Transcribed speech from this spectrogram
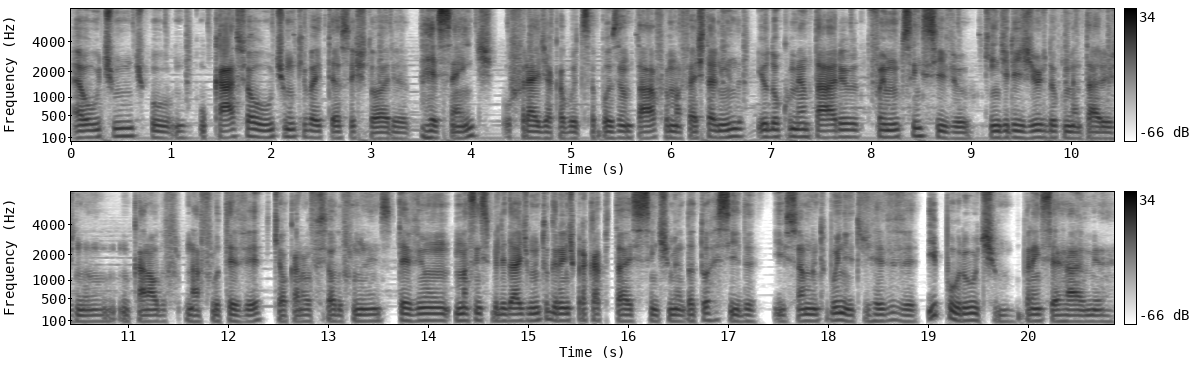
É o último, tipo, o Cássio é o último que vai ter essa história recente. O Fred acabou de se aposentar, foi uma festa linda. E o documentário foi muito sensível. Quem dirigiu os documentários no, no canal do, na Flu TV, que é o canal oficial do Fluminense, teve um, uma sensibilidade muito grande para captar esse sentimento da torcida. E isso é muito bonito de reviver. E por último, para encerrar minha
